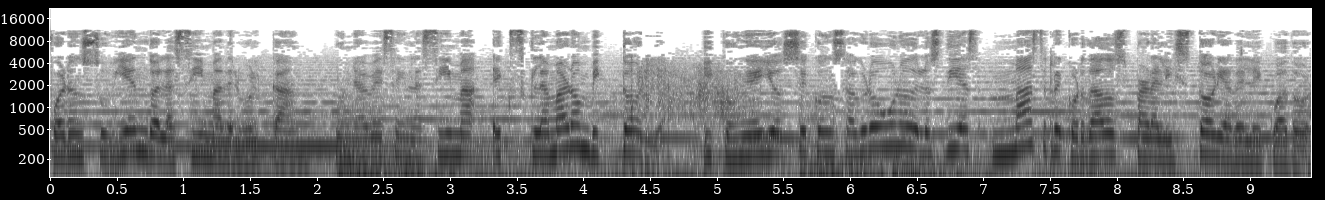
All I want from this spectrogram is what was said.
fueron subiendo a la cima del volcán. Una vez en la cima, exclamaron victoria y con ello se consagró uno de los días más recordados para la historia del Ecuador.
